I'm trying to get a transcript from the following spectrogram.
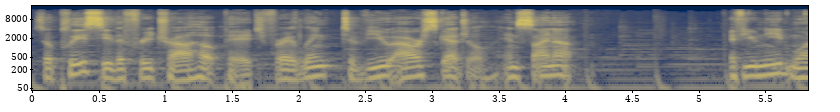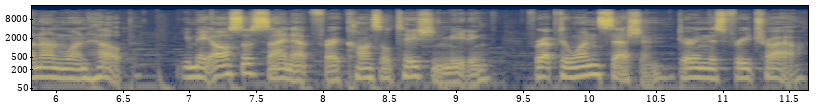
So please see the free trial help page for a link to view our schedule and sign up. If you need one on one help, you may also sign up for a consultation meeting for up to one session during this free trial.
